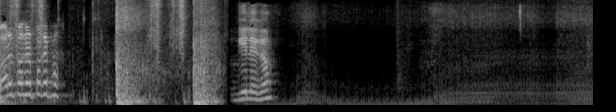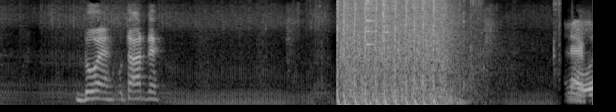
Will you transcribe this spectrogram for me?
मारो पकड़ पकड़ पकड़। गिलेगा दो है उतार दे। हो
